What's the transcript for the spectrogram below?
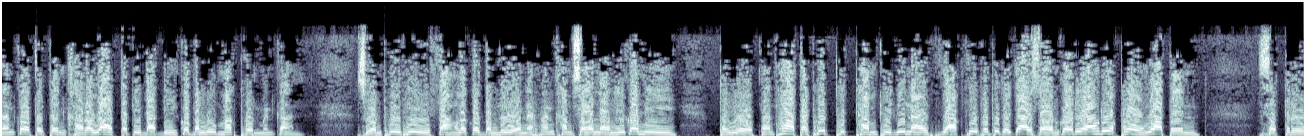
นั้นก็ไปเป็นคารวะปฏิบัติดีก็บรรลุมรรคผลเหมือนกัน ส่วนผู้ที่ฟังแล้วก็บรรลุนะทั้นคำสอนเหล่านี้ก็มีประโยชน์ท่านถ้าประพฤติผิดธรรมผิดวินัยอยากที่พระพุทธเจ้าสอนก็เรียกเรียกพระองค์ว่าเป็น ศัตรู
